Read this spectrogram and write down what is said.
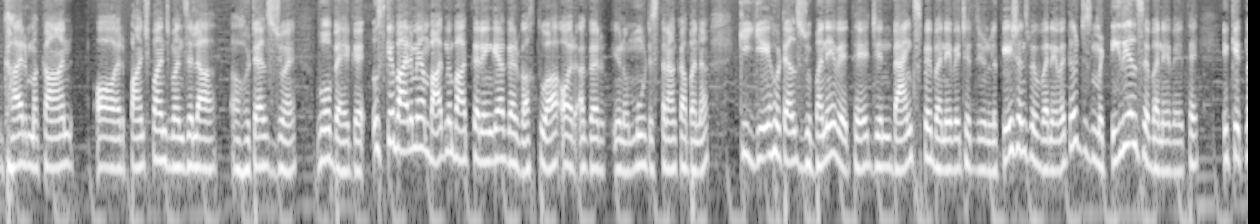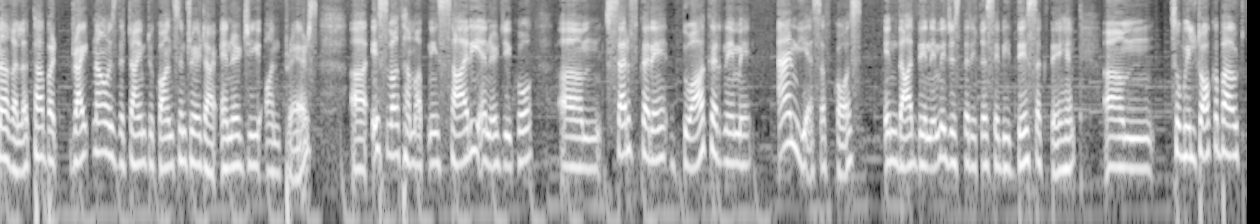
घर, मकान और पाँच पाँच मंजिला होटल्स जो हैं वो बह गए। उसके बारे में हम बाद में बात करेंगे अगर वक्त हुआ और अगर यू नो मूड इस तरह का बना कि ये होटल्स जो बने हुए थे जिन बैंक्स पे बने हुए थे जिन लोकेशन पे बने हुए थे और जिस मटेरियल से बने हुए थे ये कितना गलत था। But right now is the time to concentrate our energy on prayers इस वक्त हम अपनी सारी एनर्जी को सर्व um, करें दुआ करने में। एंड येस ऑफ़ कोर्स इमदाद देने में जिस तरीके से भी दे सकते हैं। So we'll talk about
